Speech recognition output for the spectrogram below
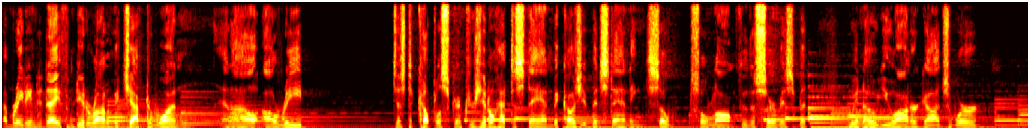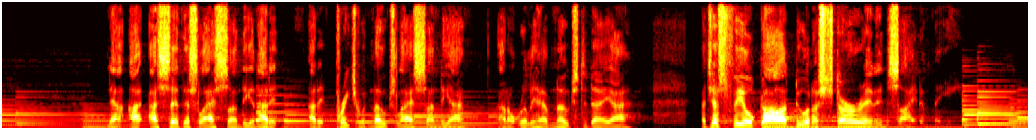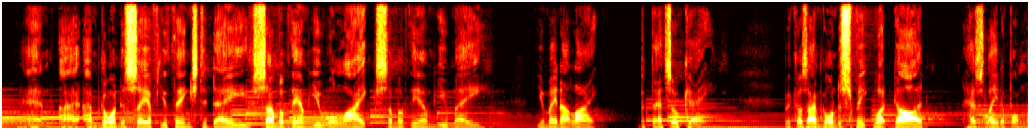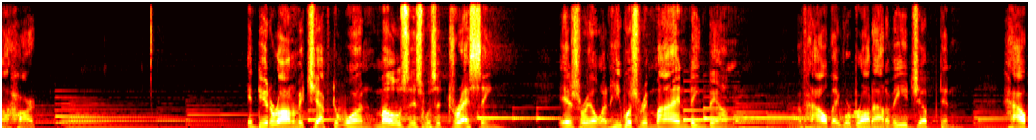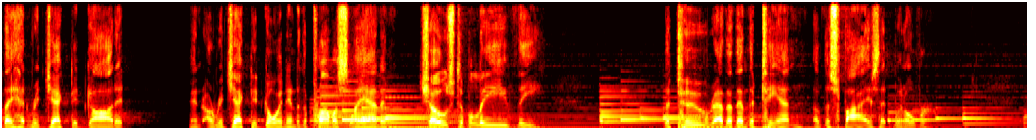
I'm reading today from Deuteronomy chapter 1, and I'll, I'll read just a couple of scriptures. You don't have to stand because you've been standing so, so long through the service, but we know you honor God's word. Now, I, I said this last Sunday, and I didn't, I didn't preach with notes last Sunday. I, I don't really have notes today. I, I just feel God doing a stirring inside of me. I'm going to say a few things today. Some of them you will like, some of them you may you may not like, but that's okay. Because I'm going to speak what God has laid upon my heart. In Deuteronomy chapter 1, Moses was addressing Israel and he was reminding them of how they were brought out of Egypt and how they had rejected God at, and are rejected going into the promised land and chose to believe the the two rather than the ten of the spies that went over.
